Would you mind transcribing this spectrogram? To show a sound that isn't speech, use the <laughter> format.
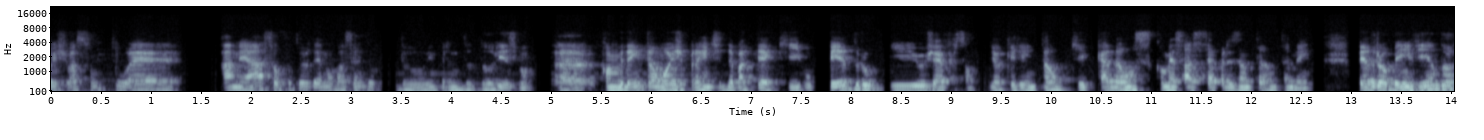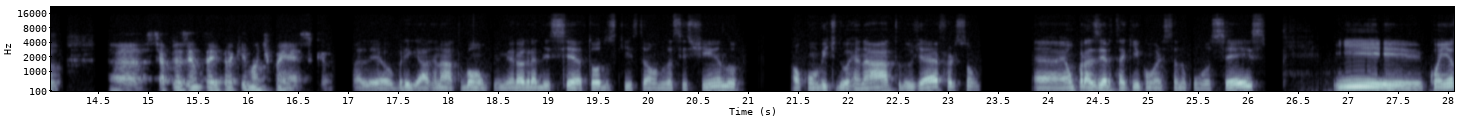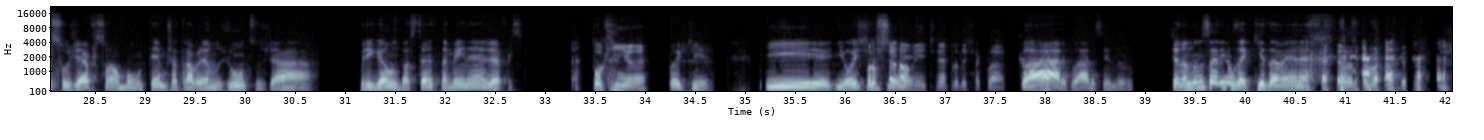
hoje o assunto é ameaça ao futuro da inovação e do, do empreendedorismo. Uh, convidei então hoje para a gente debater aqui o Pedro e o Jefferson. E eu queria então que cada um começasse se apresentando também. Pedro, bem-vindo. Uh, se apresenta aí para quem não te conhece, cara. Valeu, obrigado, Renato. Bom, primeiro agradecer a todos que estão nos assistindo, ao convite do Renato, do Jefferson. É, é um prazer estar aqui conversando com vocês. E conheço o Jefferson há um bom tempo, já trabalhamos juntos, já brigamos bastante também, né, Jefferson? Pouquinho, né? <laughs> Pouquinho. E, e hoje. Profissionalmente, né, para deixar claro. Claro, claro, sem dúvida. Senão não estaríamos aqui também, né? <laughs> <laughs>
